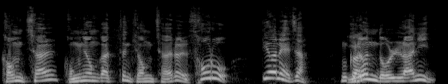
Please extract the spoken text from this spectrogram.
검찰, 공룡 같은 경찰을 서로 띄어내자. 그러니까 이런 논란이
